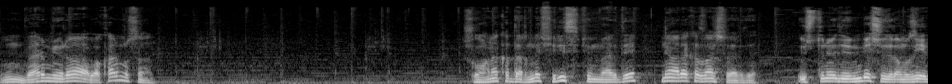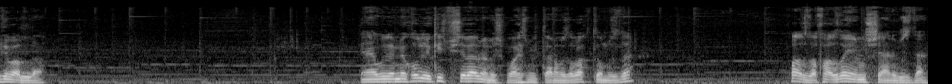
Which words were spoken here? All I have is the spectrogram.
Oğlum vermiyor ha bakar mısın? Şu ana kadar ne free spin verdi ne ara kazanç verdi. Üstüne de 1500 liramızı yedi valla. Yani bu demek oluyor ki hiçbir şey vermemiş bahis miktarımıza baktığımızda. Fazla fazla yemiş yani bizden.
